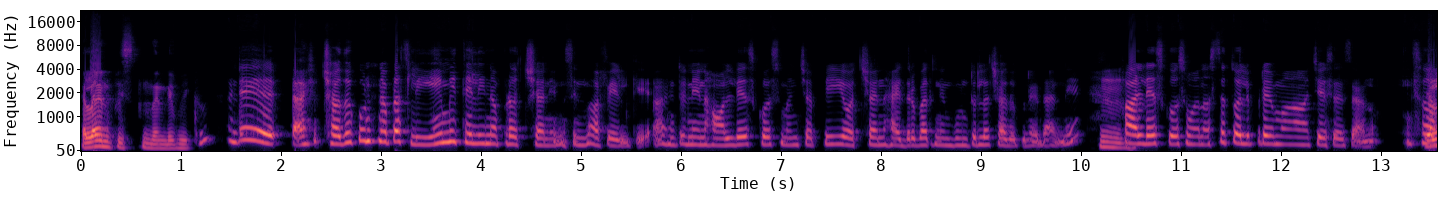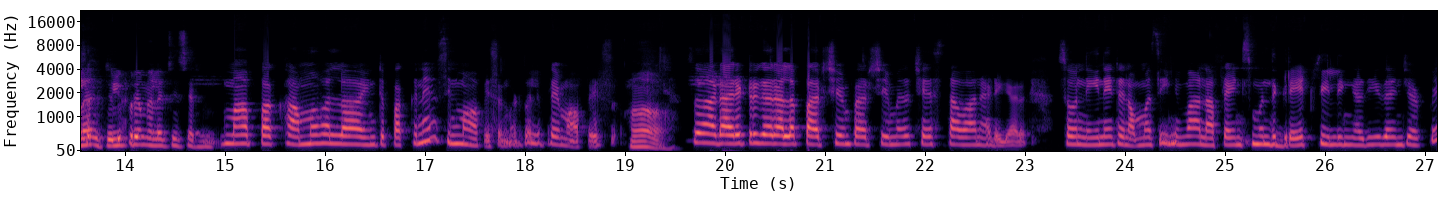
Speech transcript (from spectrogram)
ఎలా అనిపిస్తుందండి మీకు? అంటే చదువుకుంటున్నప్పుడు అసలు ఏమీ తెలియనప్పుడు వచ్చాను నేను సినిమా ఫీల్డ్కి అంటే నేను హాలిడేస్ కోసం అని చెప్పి వచ్చాను హైదరాబాద్ నేను గుంటూరులో చదువుకునేదాన్ని. హాలిడేస్ కోసం అని వస్తే తొలి ప్రేమ చేసేసాను. తొలి ప్రేమ ఎలా చేశారు? మా పక్క అమ్మ వాళ్ళ ఇంటి పక్కనే సినిమా ఆఫీస్ అన్నమాట తొలి ప్రేమ ఆఫీస్. సో ఆ డైరెక్టర్ గారు అలా పరిచయం పరిచయం మీద చేస్తావా అని అడిగారు. సో నేనేంటే అమ్మ సినిమా నా ఫ్రెండ్స్ ముందు గ్రేట్ ఫీలింగ్ అది ఇది అని చెప్పి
